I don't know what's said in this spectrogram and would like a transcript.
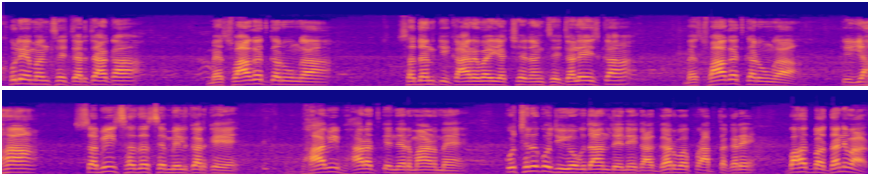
खुले मन से चर्चा का मैं स्वागत करूँगा। सदन की कार्रवाई अच्छे ढंग से चले इसका। मैं स्वागत करूँगा कि यहाँ सभी सदस्य मिलकर के भावी भारत के निर्माण में कुछ न कुछ योगदान देने का गर्व प्राप्त करें। बहुत बहुत धन्यवाद।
